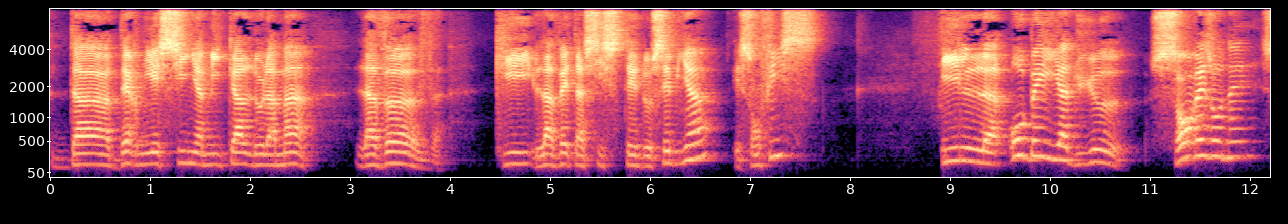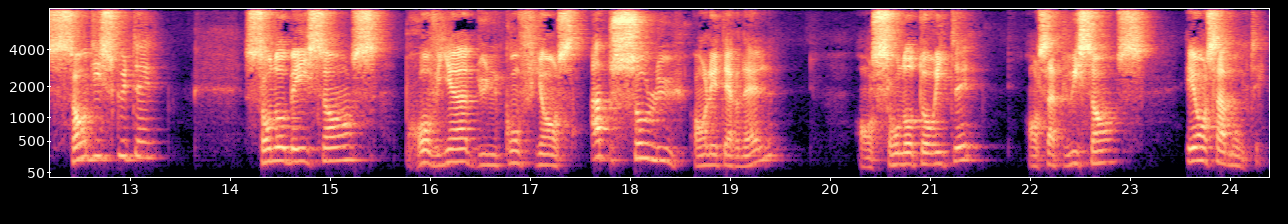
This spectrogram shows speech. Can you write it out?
d'un dernier signe amical de la main la veuve qui l'avait assisté de ses biens et son fils. Il obéit à Dieu sans raisonner, sans discuter. Son obéissance provient d'une confiance absolue en l'Éternel, en son autorité, en sa puissance et en sa bonté.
